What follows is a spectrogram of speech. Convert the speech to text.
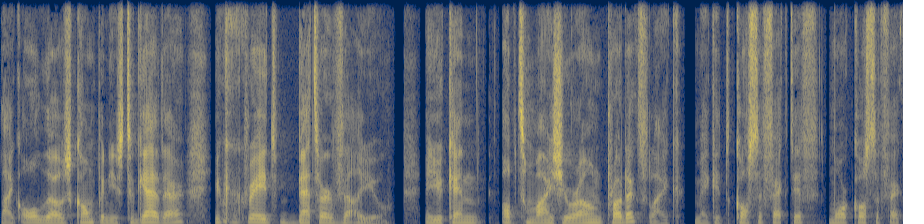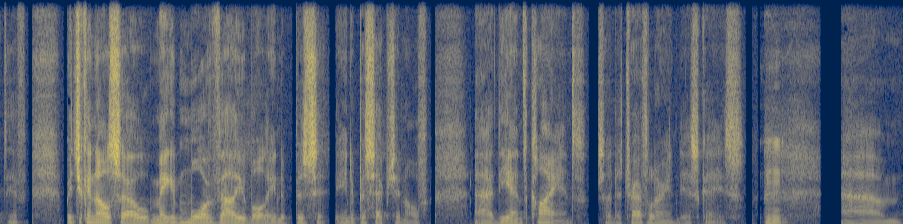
like all those companies together, you can create better value, and you can optimize your own product, like make it cost effective, more cost effective. But you can also make it more valuable in the perce- in the perception of uh, the end client, so the traveler in this case. Mm. Um,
